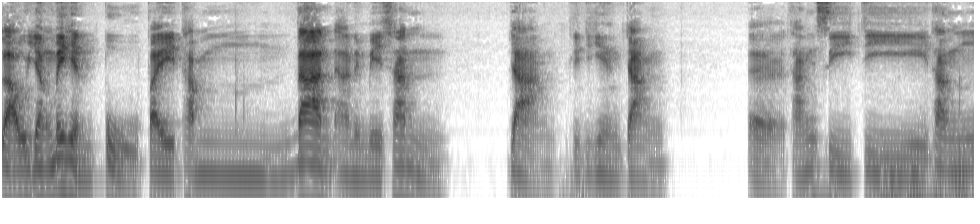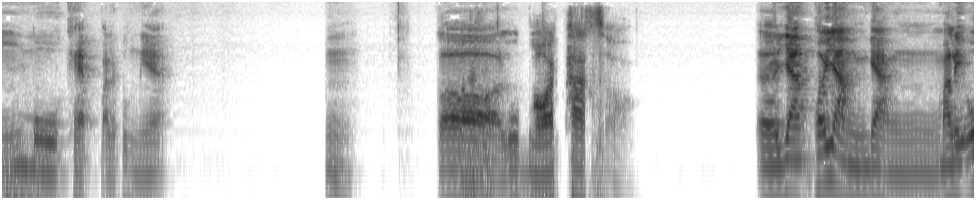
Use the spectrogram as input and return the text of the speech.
เรายังไม่เห็นปู่ไปทำด้านแอนิเมชันอย่างจริงๆจังๆเอ่อทั้ง CG ทั้ง mocap อะไรพวกเนี้ย อืม ก็มาริโอบอสภาคสองเอออย่างเพราะอย่างอย่างมาริโอ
